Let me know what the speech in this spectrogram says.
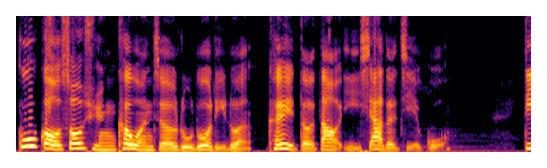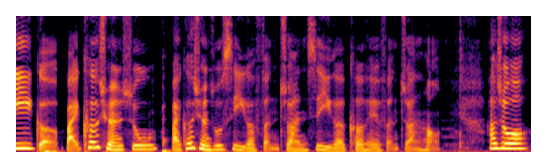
，Google 搜寻柯文哲鲁洛理论，可以得到以下的结果。第一个，百科全书，百科全书是一个粉砖，是一个科黑粉砖哈。他说，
